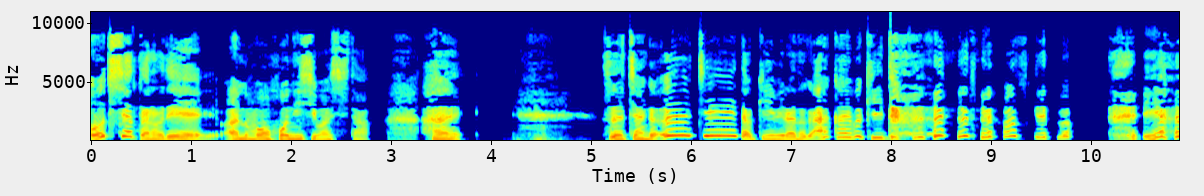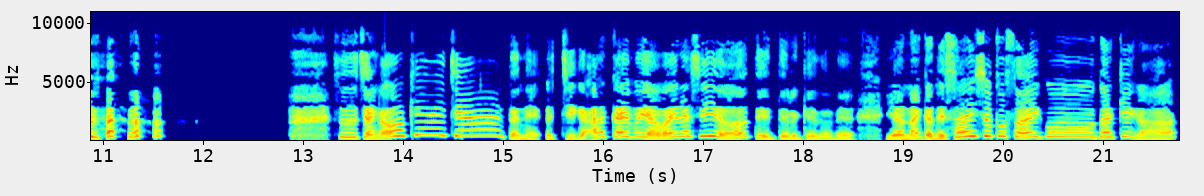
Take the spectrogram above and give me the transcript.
落ちちゃったので、あの、もう本にしました。はい。すーちゃんが、うーちーとキーミランドがアーカイブ聞いててますけど、嫌だな。すずちゃんが、オーケーちゃんとね、うちがアーカイブやばいらしいよって言ってるけどね。いや、なんかね、最初と最後だけが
